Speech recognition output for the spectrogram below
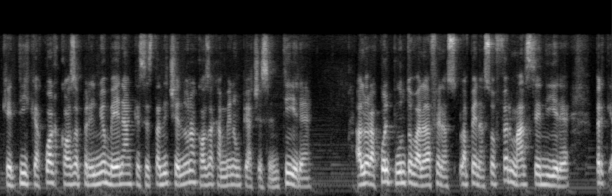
che dica qualcosa per il mio bene, anche se sta dicendo una cosa che a me non piace sentire. allora a quel punto vale la pena, la pena soffermarsi e dire, perché,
